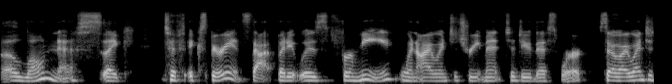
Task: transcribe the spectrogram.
aloneness. Like to experience that but it was for me when i went to treatment to do this work. So i went to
